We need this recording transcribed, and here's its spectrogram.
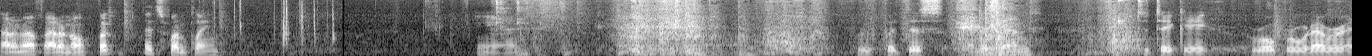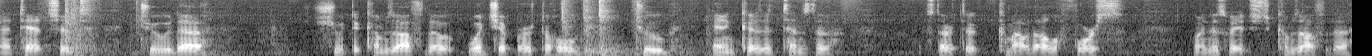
Not enough? I don't know. But it's fun playing. And we've put this on this end to take a rope or whatever and attach it to the chute that comes off the wood chipper to hold tube in because it tends to start to come out with all the force. Going this way it comes off the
